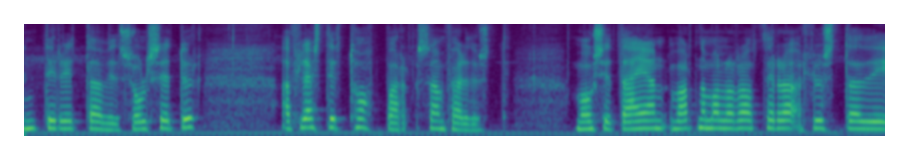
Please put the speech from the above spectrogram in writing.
undirrita við sólsetur að flestir toppar samfærðust. Mósi Dæjan, varnamálarátt þeirra, hlustaði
